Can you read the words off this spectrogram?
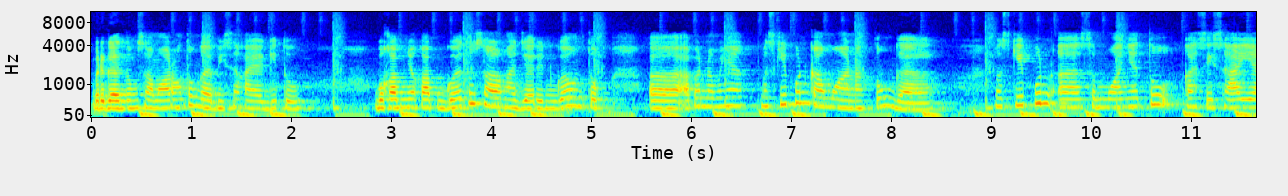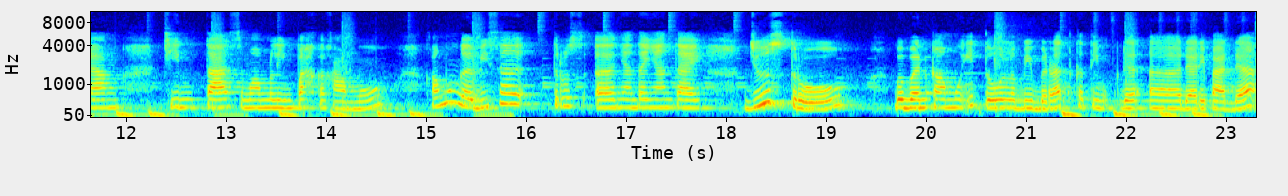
bergantung sama orang tuh nggak bisa kayak gitu. Bokap nyokap gue tuh selalu ngajarin gue untuk uh, apa namanya meskipun kamu anak tunggal meskipun uh, semuanya tuh kasih sayang cinta semua melimpah ke kamu kamu nggak bisa terus uh, nyantai-nyantai. Justru beban kamu itu lebih berat ketim da, uh, daripada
